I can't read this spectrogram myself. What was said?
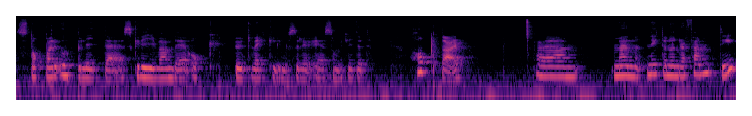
stoppar upp lite skrivande och utveckling så det är som ett litet hopp där. Ehm, men 1950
